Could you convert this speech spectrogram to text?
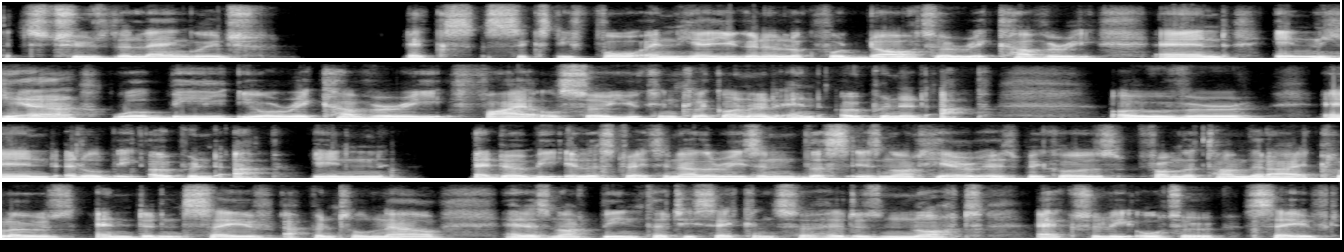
Let's choose the language. X64 and here you're going to look for data recovery and in here will be your recovery file so you can click on it and open it up over and it'll be opened up in Adobe Illustrator. Now the reason this is not here is because from the time that I closed and didn't save up until now, it has not been 30 seconds, so it is not actually auto saved.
